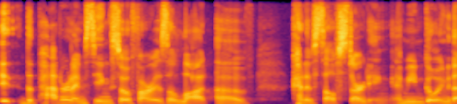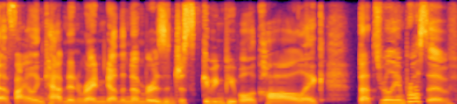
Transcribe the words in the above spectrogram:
it, the pattern I'm seeing so far is a lot of kind of self-starting. I mean, going to that filing cabinet and writing down the numbers and just giving people a call, like that's really impressive.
